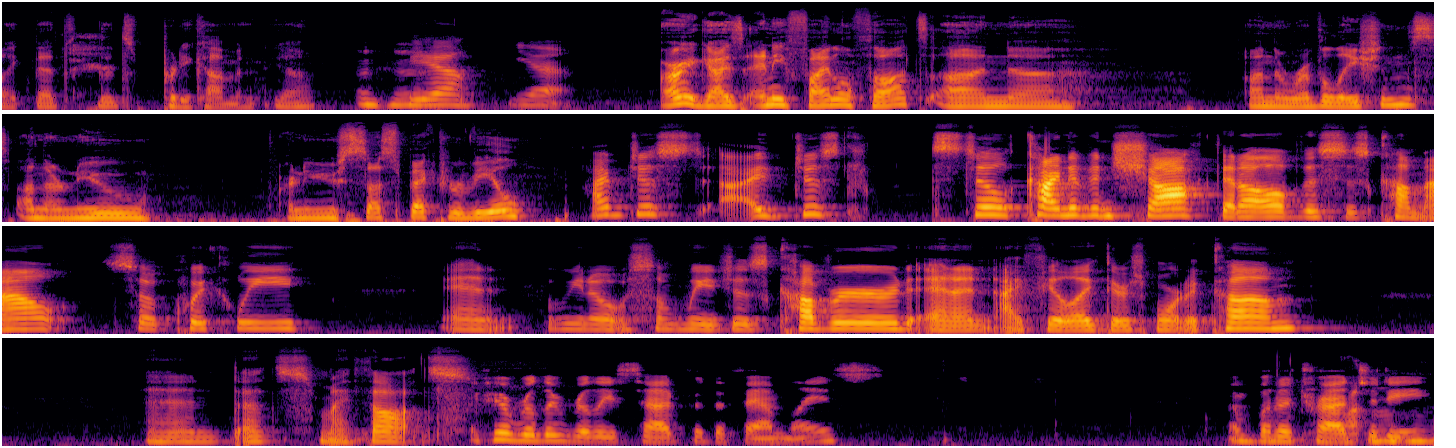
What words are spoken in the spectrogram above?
Like that's that's pretty common. Yeah. Mhm. Yeah. Yeah. All right, guys. Any final thoughts on uh, on the revelations on our new our new suspect reveal? I'm just, I just still kind of in shock that all of this has come out so quickly. And, you know, something we just covered, and I feel like there's more to come. And that's my thoughts. I feel really, really sad for the families. And what a tragedy.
